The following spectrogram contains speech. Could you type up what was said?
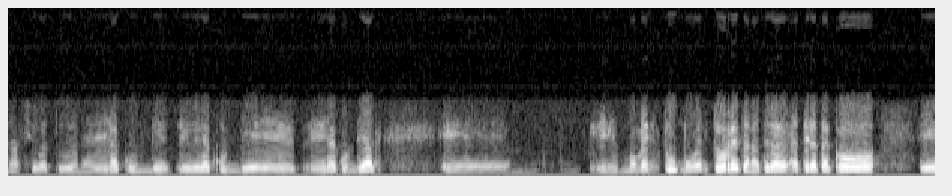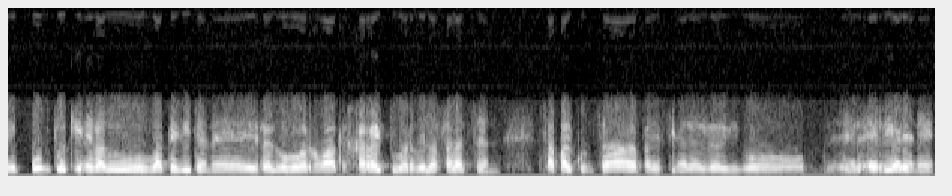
nazio batuen erakunde, erakunde, erakundeak e, e, momentu, momentu horretan atera, ateratako e, puntuekin ebadu bat egiten e, Israelgo gobernuak jarraitu behar dela zalatzen zapalkuntza, Palestina herriaren er,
